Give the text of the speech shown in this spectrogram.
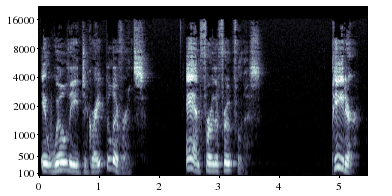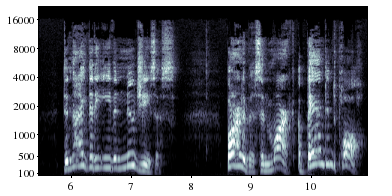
it will lead to great deliverance and further fruitfulness. Peter denied that he even knew Jesus. Barnabas and Mark abandoned Paul.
